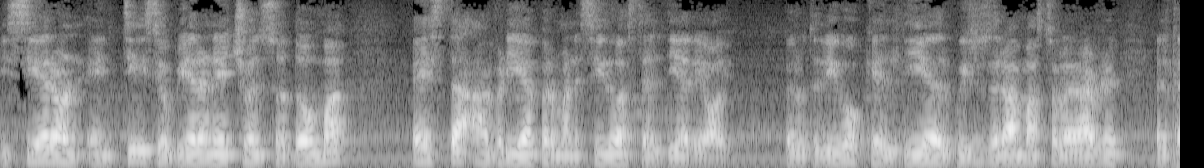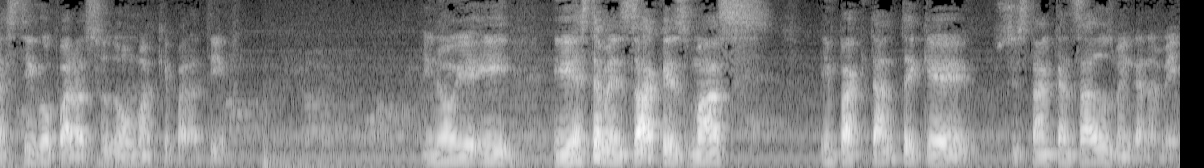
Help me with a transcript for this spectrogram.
hicieron en ti se hubieran hecho en Sodoma, esta habría permanecido hasta el día de hoy pero te digo que el día del juicio será más tolerable el castigo para Sodoma que para ti. y, y, y, este mensaje es más impactante que si están cansados vengan a mí.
